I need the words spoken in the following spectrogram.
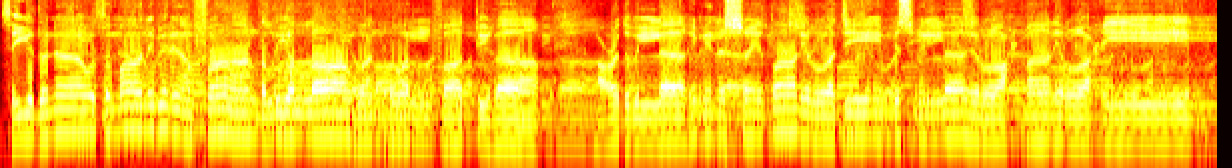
سيدنا عثمان بن عفان رضي الله عنه الفاتحة أعوذ بالله من الشيطان الرجيم. بسم الله الرحمن الرحيم.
